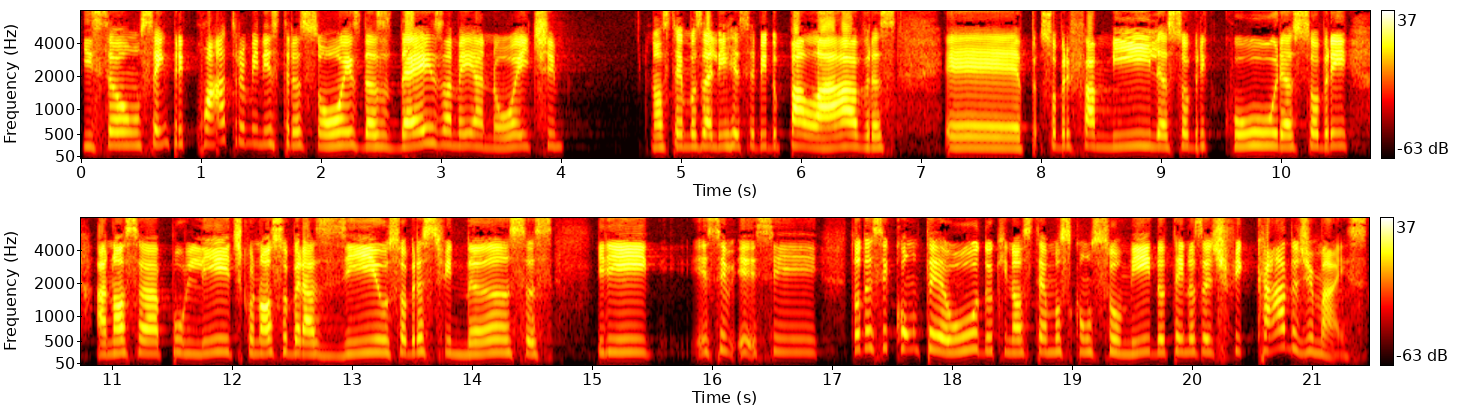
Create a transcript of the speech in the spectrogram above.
E são sempre quatro ministrações, das 10 à meia-noite. Nós temos ali recebido palavras é, sobre família, sobre cura, sobre a nossa política, o nosso Brasil, sobre as finanças. E esse, esse, todo esse conteúdo que nós temos consumido tem nos edificado demais.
